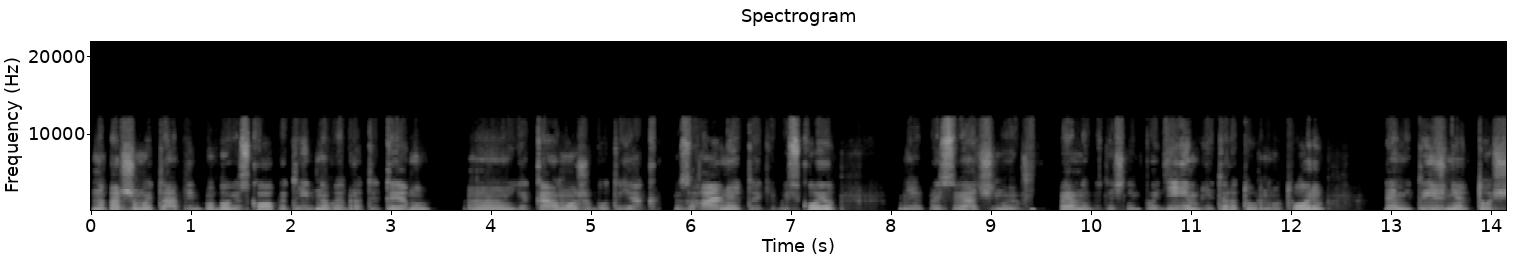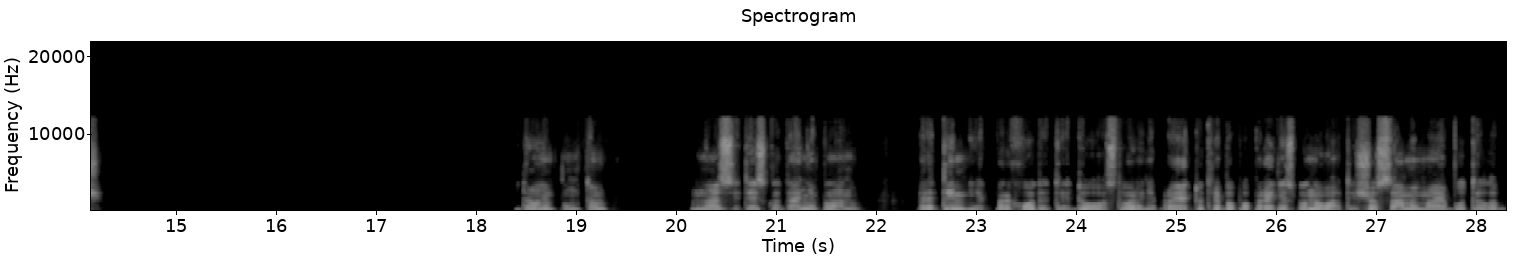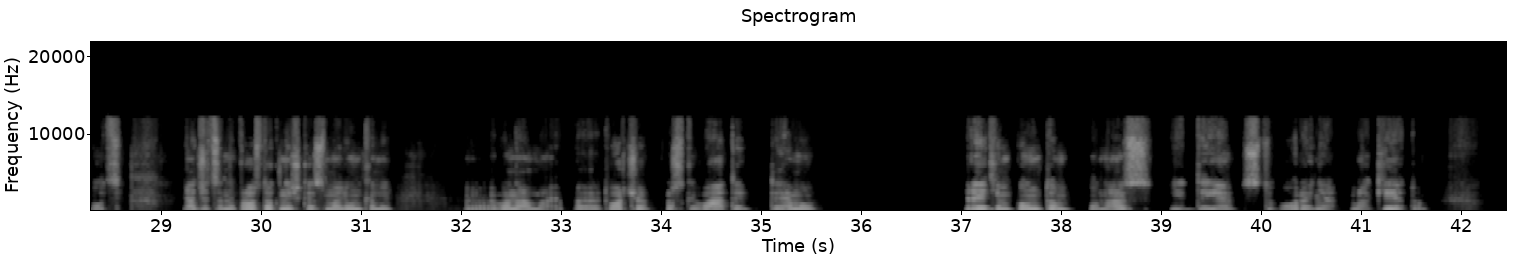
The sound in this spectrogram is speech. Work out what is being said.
На першому етапі обов'язково потрібно вибрати тему, е, яка може бути як загальною, так і вузькою, присвяченою певним визначним подіям, літературному творю, темі тижня тощо. Другим пунктом у нас іде складання плану. Перед тим, як переходити до створення проєкту, треба попередньо спланувати, що саме має бути в лебуці. Адже це не просто книжка з малюнками, е, вона має творчо розкривати тему. Третім пунктом у нас йде створення макету.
